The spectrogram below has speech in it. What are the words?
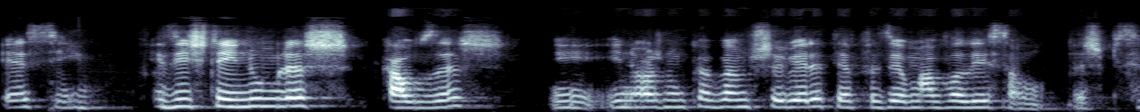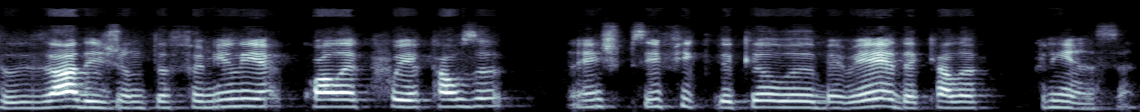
É assim, existem inúmeras causas e, e, nós nunca vamos saber até fazer uma avaliação especializada e junto da família qual é que foi a causa em específico daquele bebê, daquela criança.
